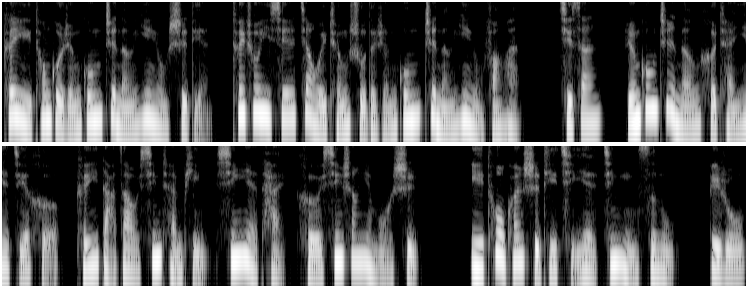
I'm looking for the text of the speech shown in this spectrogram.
可以通过人工智能应用试点，推出一些较为成熟的人工智能应用方案。其三，人工智能和产业结合，可以打造新产品、新业态和新商业模式。以拓宽实体企业经营思路，比如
